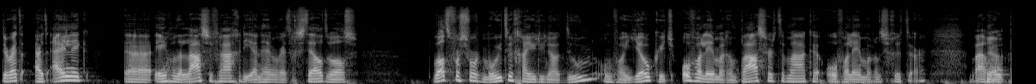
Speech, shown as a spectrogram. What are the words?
er werd uiteindelijk eh, een van de laatste vragen die aan hem werd gesteld was: wat voor soort moeite gaan jullie nou doen om van Jokic of alleen maar een passer te maken of alleen maar een schutter? Waarop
